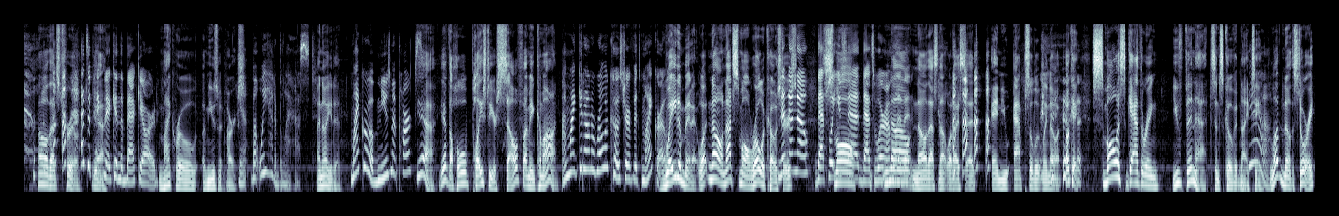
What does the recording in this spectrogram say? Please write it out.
oh, that's true. That's a Yeah. picnic in the backyard. Micro amusement parks. Yeah, but we had a blast. I know you did. Micro amusement parks? Yeah. You have the whole place to yourself. I mean, come on. I might get on a roller coaster if it's micro. Wait a minute. What? No, not small roller coasters. no, no, no. That's what you said. That's where I'm no, living. No, that's not what I said. and you absolutely know it. Okay. Smallest gathering you've been at since COVID 19. Yeah. Love to know the story.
